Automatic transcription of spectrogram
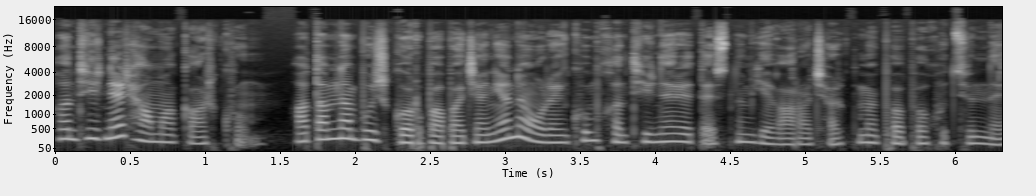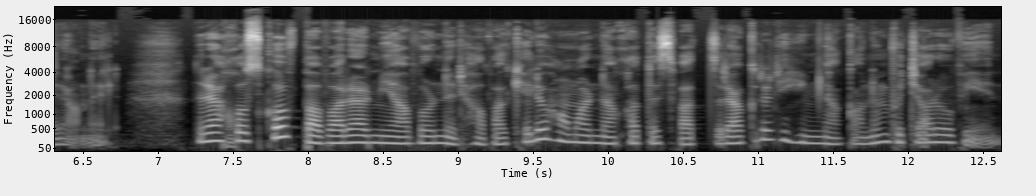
Խնդիրներ համակարգում. Ատամնաբույժ Գոր Բաբաջանյանը օրենքում խնդիրներ է տեսնում եւ առաջարկում է փոփոխություններ անել։ Նրա խոսքով բավարար միավորներ հավաքելու համար նախատեսված ծրագրերը հիմնականում վճարովի են։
